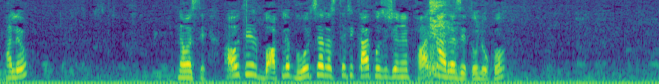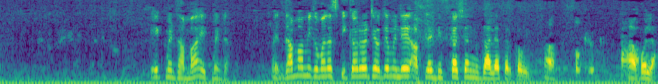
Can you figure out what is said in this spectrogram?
ना. हॅलो नमस्ते. अहो ते ब- आपल्या भोरच्या रस्त्याची काय पोझिशन आहे? फार नाराज येतो लोक. एक मिनिट थांबा एक मिनिट. थांबा मी तुम्हाला स्पीकरवर ठेवते म्हणजे आपलं डिस्कशन झाल्यासारखं होईल. हा. Ah, vuela.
